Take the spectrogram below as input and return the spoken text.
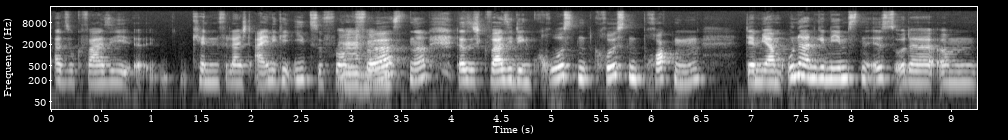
also quasi äh, kennen vielleicht einige Eat the Frog First, ne? dass ich quasi den größten, größten Brocken, der mir am unangenehmsten ist oder ähm,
